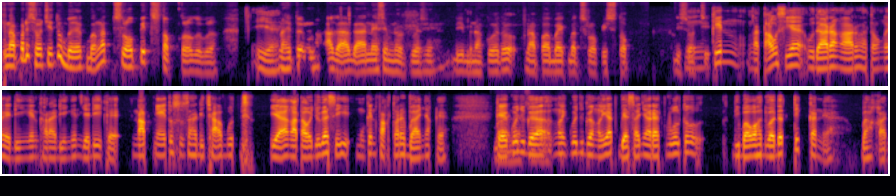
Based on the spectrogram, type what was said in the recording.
kenapa di Sochi itu banyak banget slow pit stop kalau gue bilang. Iya. Nah itu agak-agak aneh sih menurut gue sih di benak gue tuh kenapa baik banget slow pit stop di Sochi. Mungkin nggak tahu sih ya udara ngaruh atau enggak ya dingin karena dingin jadi kayak nutnya itu susah dicabut. ya nggak tahu juga sih mungkin faktornya banyak ya. Kayak gue juga ngelik gue juga ngelihat biasanya Red Bull tuh di bawah dua detik kan ya bahkan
